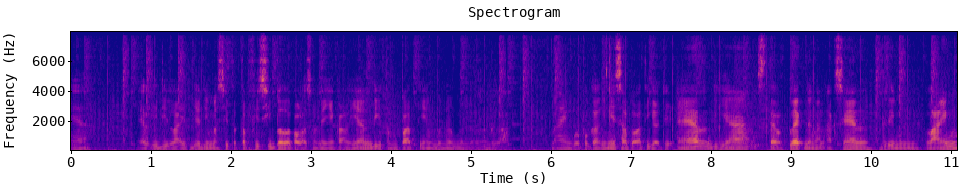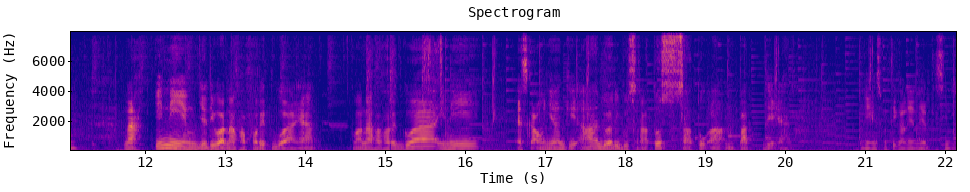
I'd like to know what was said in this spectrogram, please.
ya. LED light jadi masih tetap visible kalau seandainya kalian di tempat yang benar-benar gelap nah yang gue pegang ini 1A3DR dia stealth black dengan aksen green lime. Nah ini yang menjadi warna favorit gue ya. Warna favorit gue ini SKU nya GA 2100 1A4DR ini seperti kalian lihat di sini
